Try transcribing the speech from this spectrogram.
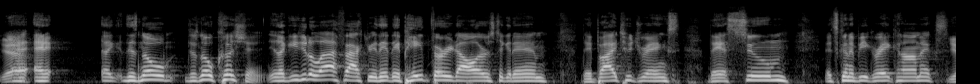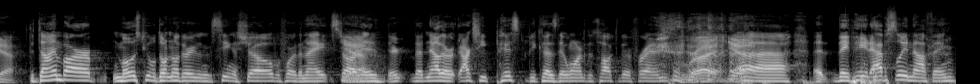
Yeah. and, and like there's no there's no cushion. Like you do the Laugh Factory, they they paid thirty dollars to get in. They buy two drinks. They assume it's going to be great comics. Yeah. The Dime Bar, most people don't know they're even seeing a show before the night started. Yeah. They're, that now they're actually pissed because they wanted to talk to their friends. right. Yeah. Uh, they paid absolutely nothing.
